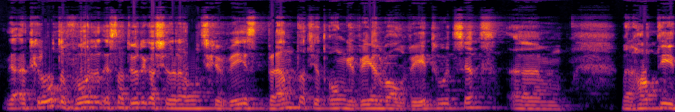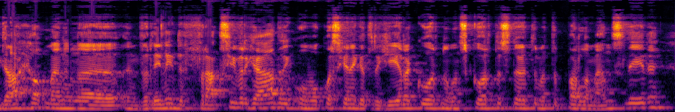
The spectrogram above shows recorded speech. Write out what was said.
Ja, het grote voordeel is natuurlijk als je er al eens geweest bent, dat je het ongeveer wel weet hoe het zit. Um, men had die dag had men een, eh, een verenigde fractievergadering om ook waarschijnlijk het regeerakkoord nog eens kort te sluiten met de parlementsleden.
